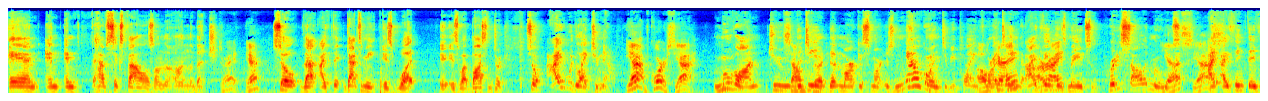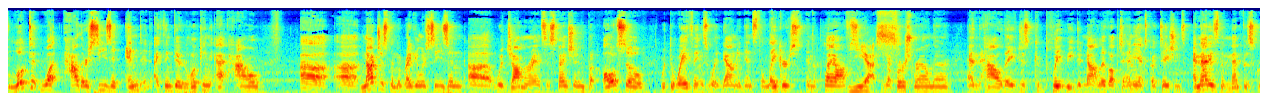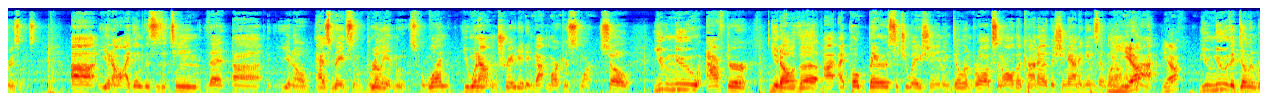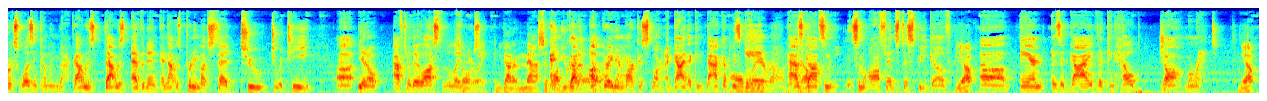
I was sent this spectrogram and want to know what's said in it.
and and and have six fouls on the on the bench. That's right. Yeah, So that I think that to me is what is what Boston doing. So I would like to now yeah, of course. Yeah, move on to Sounds the team good. that Marcus Smart is now going to be playing for. A Okay, team that I all think right. has made some pretty solid moves. Yes, yes. I, I think they've looked at what how their season ended. I think they're looking at how. Uh, uh, not just in the regular season uh, with Ja Morant's suspension, but also with the way things went down against the Lakers in the playoffs, Yes. in the first round there, and how they just completely did not live up to any expectations. And that is the Memphis Grizzlies. Uh, you know, I think this is a team that uh, you know has made some brilliant moves. For one, you went out and traded and got Marcus Smart, so you knew after you know the I, I poke Bears situation and Dillon Brooks and all the kind of the shenanigans that went on with yep, that yep. you knew that Dillon Brooks wasn't coming back. That was that was evident, and that was pretty much said to to a T. Uh, you know, after they lost to the Lakers. Totally. And you got a massive And upgrade you got an upgrade in. Marcus Smart, a guy that can back up his All way game, around. has Yep. got some some offense to speak of, Yep. um, and is a guy that can help Ja Morant. Yep.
